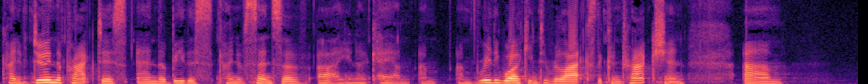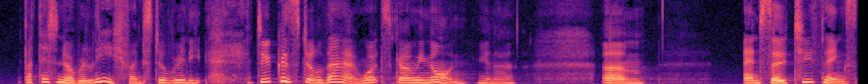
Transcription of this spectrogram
kind of doing the practice, and there'll be this kind of sense of, ah, you know, okay, I'm, I'm, I'm really working to relax the contraction, um, but there's no relief. I'm still really, dukkha's still there. What's going on, you know? Um, and so, two things.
